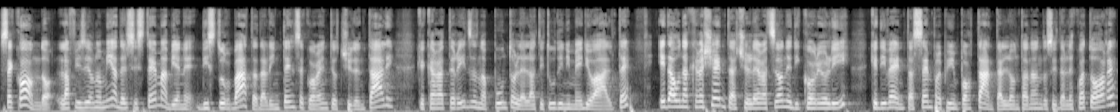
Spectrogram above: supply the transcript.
Secondo, la fisionomia del sistema viene disturbata dalle intense correnti occidentali che caratterizzano appunto le latitudini medio-alte e da una crescente accelerazione di Coriolis che diventa sempre più importante allontanandosi dall'equatore,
